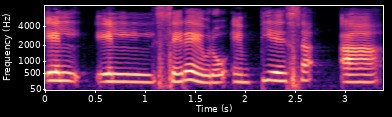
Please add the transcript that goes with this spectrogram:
el, el cerebro empieza a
